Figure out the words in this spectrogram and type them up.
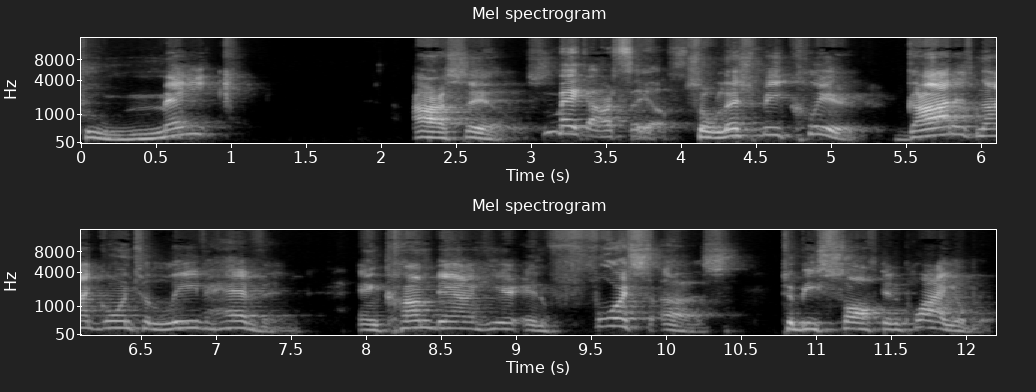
to make ourselves. make ourselves. So let's be clear God is not going to leave heaven and come down here and force us to be soft and pliable.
